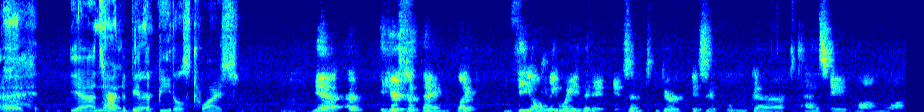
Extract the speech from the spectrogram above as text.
Uh, yeah, it's not hard to be Dirk. the Beatles twice. Yeah, uh, here's the thing. Like, the only way that it isn't Dirk is if Luka has a long, long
